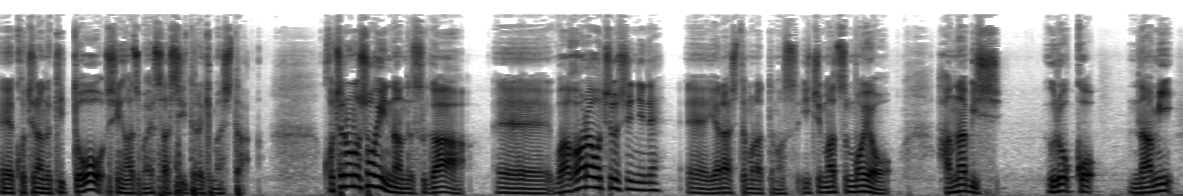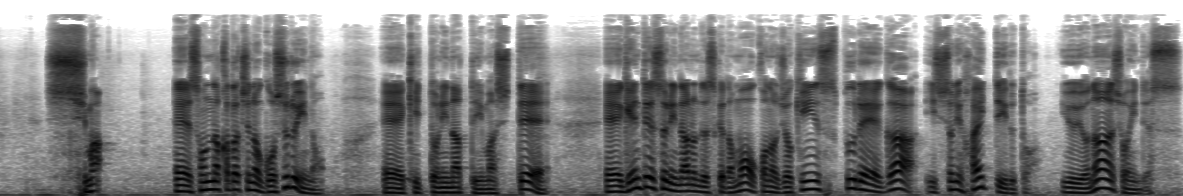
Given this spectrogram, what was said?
えーこちらのキットを新発売させていただきました。こちらの商品なんですが、えー和柄を中心にね、えやらせてもらってます。市松模様、花火師、鱗、波、島、えーそんな形の5種類の、えーキットになっていまして、えー限定数になるんですけども、この除菌スプレーが一緒に入っているというような商品です。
